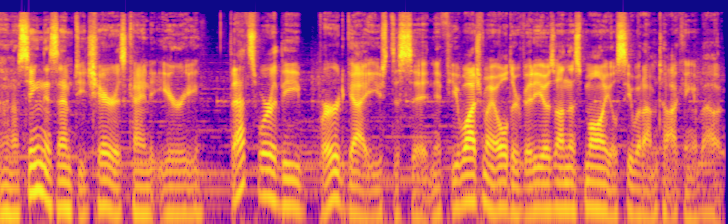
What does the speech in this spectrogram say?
Now, seeing this empty chair is kind of eerie. That's where the bird guy used to sit, and if you watch my older videos on this mall, you'll see what I'm talking about.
